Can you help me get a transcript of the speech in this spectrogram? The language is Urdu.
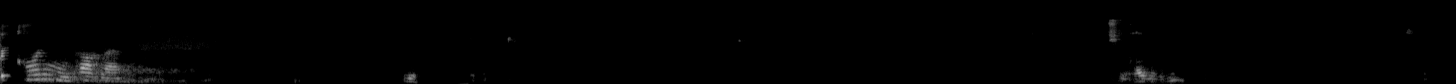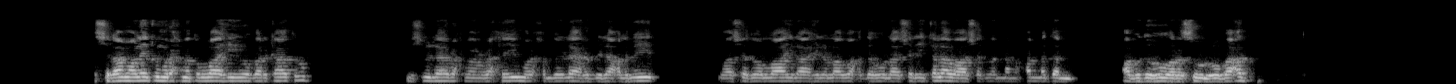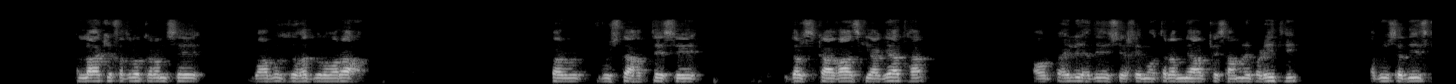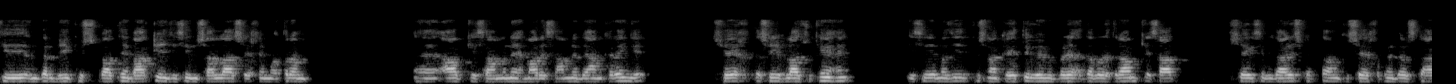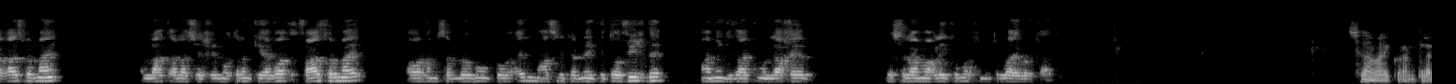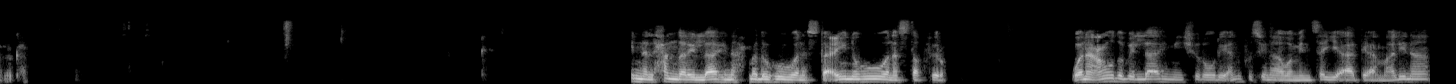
Recording in progress. السلام علیکم ورحمۃ اللہ وبرکاتہ بسم اللہ الرحمن الرحیم والحمد لله رب العالمین واشهد ان لا اله الا الله وحده لا شريك له واشهد ان محمدا عبده ورسوله بعد اللہ کے فضل و کرم سے باب الزہد والورع پر گزشتہ ہفتے سے درس کا آغاز کیا گیا تھا اور پہلی حدیث شیخ محترم نے آپ کے سامنے پڑھی تھی۔ ابھی اس حدیث کے اندر بھی کچھ باتیں باقی ہیں جسے انشاءاللہ شیخ محترم آپ کے سامنے، ہمارے سامنے بیان کریں گے۔ شیخ تشریف لا چکے ہیں۔ اس لیے مزید کچھ نہ کہتے ہوئے میں بڑے ادب و احترام کے ساتھ شیخ سے گزارش کرتا ہوں کہ شیخ اپنے درس کا آغاز فرمائیں۔ اللہ تعالیٰ شیخ محترم کی حفاظ فرمائے اور ہم سب لوگوں کو علم حاصل کرنے کی توفیق دے۔ آمین۔ جزاکم اللہ خیر۔ السلام علیکم و رحمۃ اللہ وبرکاتہ۔ السلام علیکم و رحمۃ اللہ وبرکاتہ۔ إن الحمد لله نحمده ونستعينه ونستغفره ونعوذ بالله من شرور أنفسنا ومن سيئات أعمالنا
